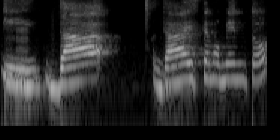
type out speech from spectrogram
Y da, da este momento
